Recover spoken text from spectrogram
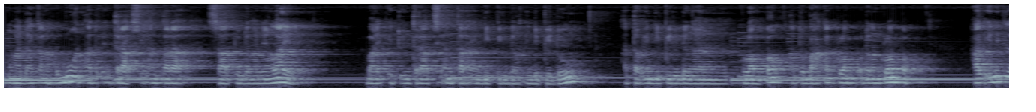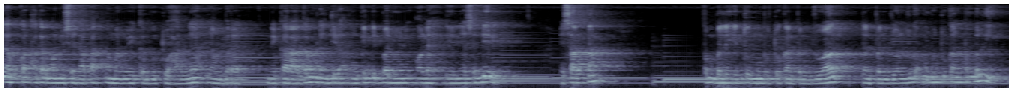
mengadakan hubungan atau interaksi antara satu dengan yang lain. Baik itu interaksi antara individu dengan individu atau individu dengan kelompok atau bahkan kelompok dengan kelompok. Hal ini dilakukan agar manusia dapat memenuhi kebutuhannya yang beraneka ragam dan tidak mungkin dipenuhi oleh dirinya sendiri. Misalkan pembeli itu membutuhkan penjual dan penjual juga membutuhkan pembeli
